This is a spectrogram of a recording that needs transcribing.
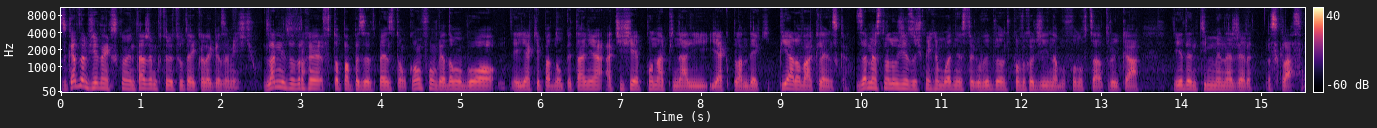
Zgadzam się jednak z komentarzem, który tutaj kolega zamieścił. Dla mnie to trochę wtopa PZPN z tą konfą. Wiadomo było, jakie padną pytania, a ci się ponapinali jak plandeki. PR-owa klęska. Zamiast na luzie z uśmiechem ładnie z tego wybrnąć, powychodzili na bufonów cała trójka jeden team manager z klasą.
